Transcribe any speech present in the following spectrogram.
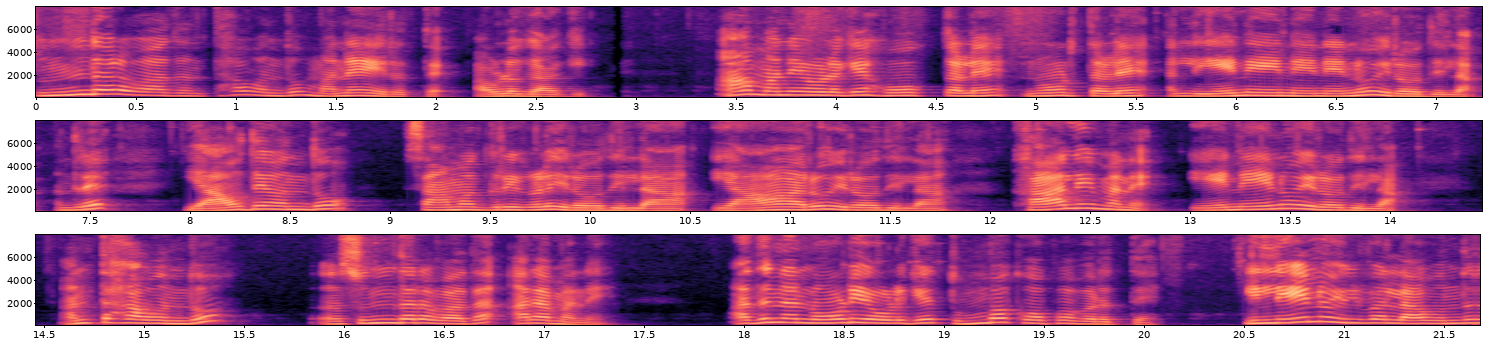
ಸುಂದರವಾದಂತಹ ಒಂದು ಮನೆ ಇರುತ್ತೆ ಅವಳಿಗಾಗಿ. ಆ ಮನೆಯೊಳಗೆ ಹೋಗ್ತಾಳೆ, ನೋಡ್ತಾಳೆ, ಅಲ್ಲಿ ಏನೇನೇನೇನೂ ಇರೋದಿಲ್ಲ. ಅಂದರೆ ಯಾವುದೇ ಒಂದು ಸಾಮಗ್ರಿಗಳು ಇರೋದಿಲ್ಲ, ಯಾರೂ ಇರೋದಿಲ್ಲ, ಖಾಲಿ ಮನೆ, ಏನೇನೂ ಇರೋದಿಲ್ಲ. ಅಂತಹ ಒಂದು ಸುಂದರವಾದ ಅರಮನೆ. ಅದನ್ನು ನೋಡಿ ಅವಳಿಗೆ ತುಂಬ ಕೋಪ ಬರುತ್ತೆ. ಇಲ್ಲೇನೂ ಇಲ್ವಲ್ಲ, ಒಂದು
